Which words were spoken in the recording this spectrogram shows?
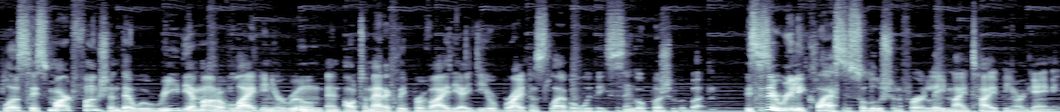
plus a smart function that will read the amount of light in your room and automatically provide the ideal brightness level with a single push of a button. This is a really classy solution for late night typing or gaming.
